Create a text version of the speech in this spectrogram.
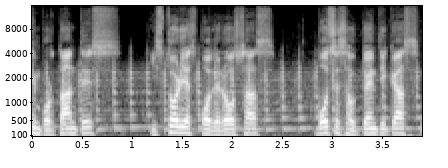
importantes, historias poderosas, voces auténticas.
